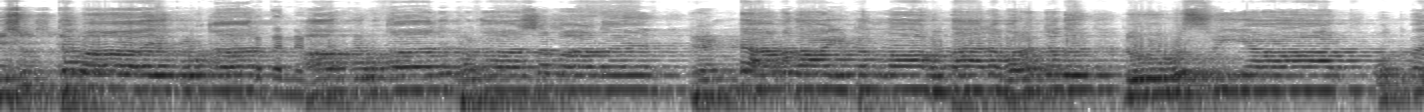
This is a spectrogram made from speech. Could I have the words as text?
വിശുദ്ധമായ ഖുർആൻ. ആ ഖുർആൻ പ്രകാശമാണ്. രണ്ടാമതായിട്ട് അല്ലാഹു താല പറഞ്ഞത് ഒന്ന്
